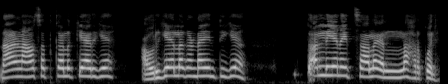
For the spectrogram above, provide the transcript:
ನಾಳೆ ನಾವು ಸತ್ಕಾಲಕ್ಕೆ ಯಾರಿಗೆ? ಅವ್ರಿಗೆ ಎಲ್ಲ ಗಂಡ ಇಂತಿಗೆ ಅಲ್ಲಿ ಏನೈತಿ ಸಾಲ ಎಲ್ಲ ಹರ್ಕೊಲಿ.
